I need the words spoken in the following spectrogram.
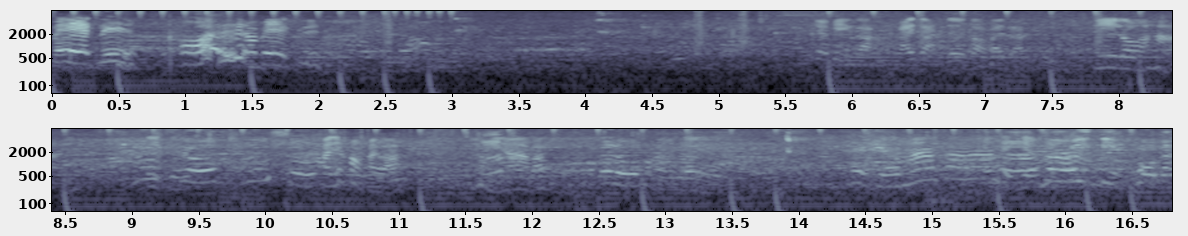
เบรกสิโอ๊ยอย่าเบรกสิอย่าเบรกจ้ะไปจ้ะเดินต่อไปจ้ะนี่โรงอาหารลูกชุบลูกชุบอันนี้ของใครวะของย่าปะไม่รู้ค่ะเลยเด็กเยอะมากจ้าเด็กเยอะมากบีบโชว์กัน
